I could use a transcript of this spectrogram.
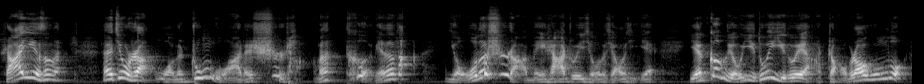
啥意思呢？哎，就是啊，我们中国啊，这市场呢特别的大，有的是啊没啥追求的小企业，也更有一堆一堆啊找不着工作，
